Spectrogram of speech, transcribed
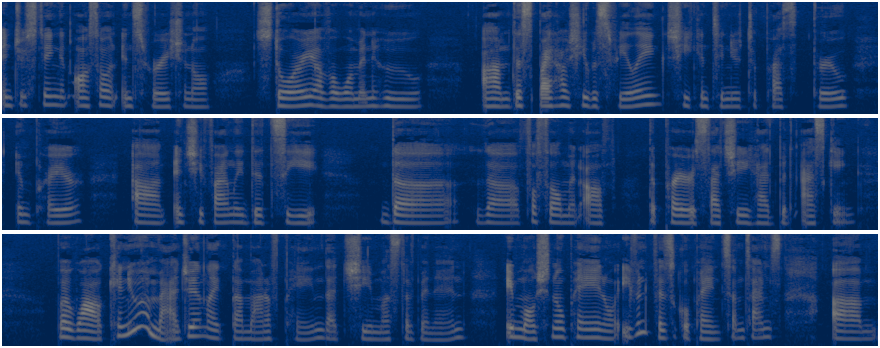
Interesting and also an inspirational story of a woman who, um, despite how she was feeling, she continued to press through in prayer, um, and she finally did see the the fulfillment of the prayers that she had been asking. But wow, can you imagine like the amount of pain that she must have been in? Emotional pain or even physical pain. Sometimes um,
